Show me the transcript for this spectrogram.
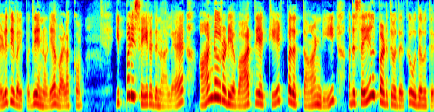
எழுதி வைப்பது என்னுடைய வழக்கம். இப்படி செய்கிறதுனால ஆண்டவருடைய வார்த்தையை கேட்பதை தாண்டி அதை செயல்படுத்துவதற்கு உதவுது.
